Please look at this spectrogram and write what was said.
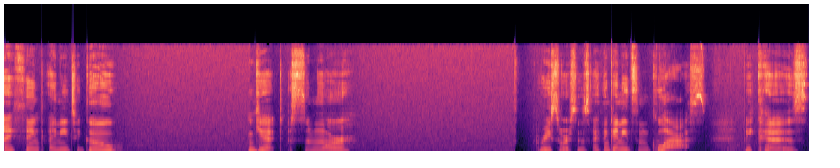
I think I need to go get some more resources. I think I need some glass because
